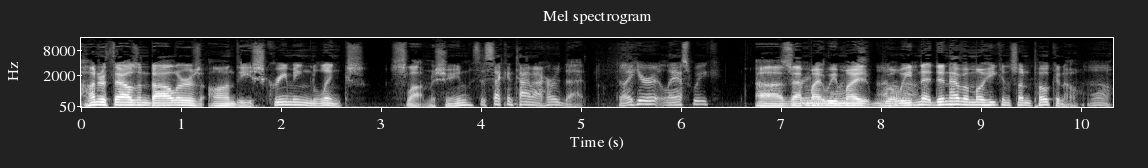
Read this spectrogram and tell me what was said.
hundred thousand dollars on the Screaming Lynx slot machine. It's the second time I heard that. Did I hear it last week? Uh, that might we Lynx? might well we know. didn't have a Mohegan Sun Pocono Oh.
